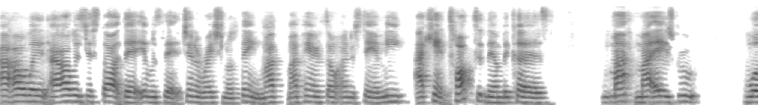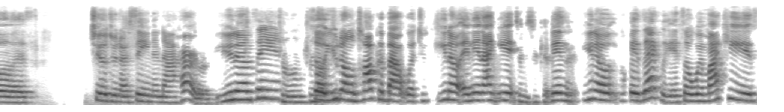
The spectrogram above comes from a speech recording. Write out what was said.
I always I always just thought that it was that generational thing. My my parents don't understand me. I can't talk to them because my my age group was children are seen and not heard. You know what I'm saying? True, true, So you don't talk about what you you know, and then I get you then you know exactly. And so when my kids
